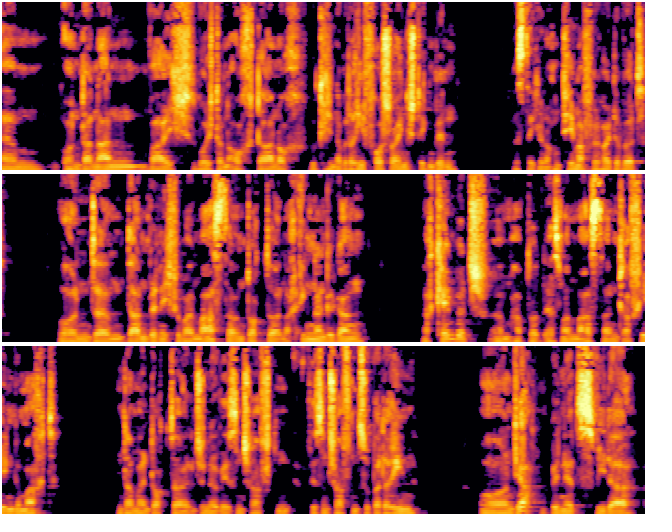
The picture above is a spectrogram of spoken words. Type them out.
Ähm, und dann war ich, wo ich dann auch da noch wirklich in der Batterieforschung eingestiegen bin, was denke ich noch ein Thema für heute wird. Und ähm, dann bin ich für meinen Master und Doktor nach England gegangen, nach Cambridge, ähm, habe dort erstmal einen Master in Graphen gemacht und dann meinen Doktor in Ingenieurwissenschaften Wissenschaften zu Batterien. Und ja, bin jetzt wieder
